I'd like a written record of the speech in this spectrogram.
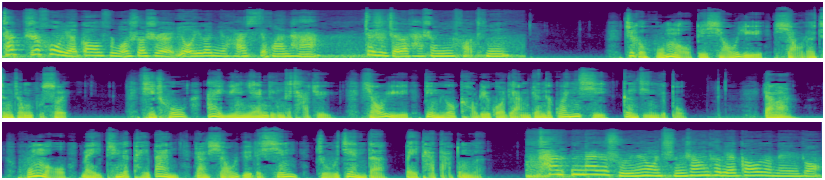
他之后也告诉我说是有一个女孩喜欢他，就是觉得他声音好听。这个胡某比小雨小了整整五岁。起初，碍于年龄的差距，小雨并没有考虑过两人的关系更进一步。然而，胡某每天的陪伴让小雨的心逐渐的被他打动了。他应该是属于那种情商特别高的那一种，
